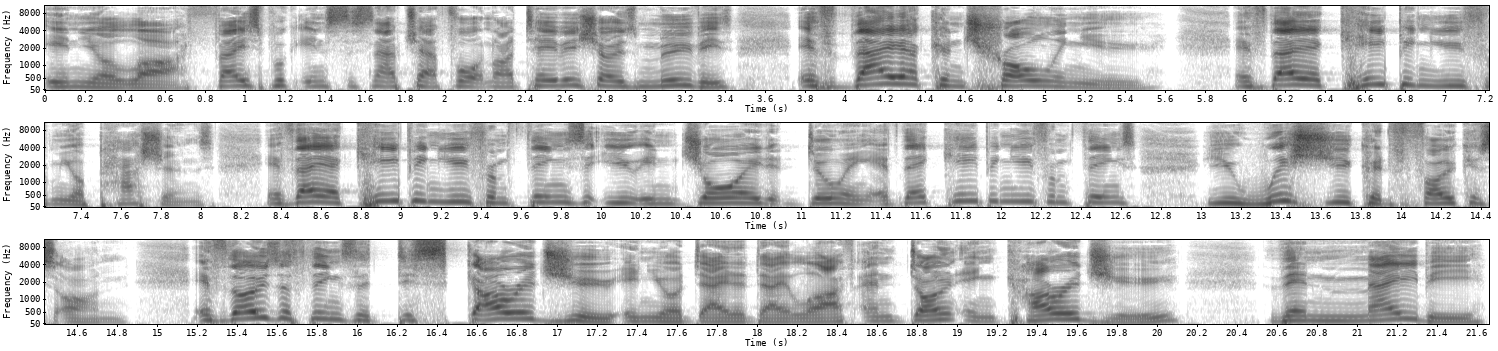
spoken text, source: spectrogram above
in your life? Facebook, Insta, Snapchat, Fortnite, TV shows, movies, if they are controlling you, if they are keeping you from your passions, if they are keeping you from things that you enjoyed doing, if they're keeping you from things you wish you could focus on, if those are things that discourage you in your day to day life and don't encourage you, then maybe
